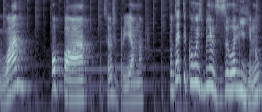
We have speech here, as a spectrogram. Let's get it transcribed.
One. Опа! Це вже приємно. Ну дайте когось, блін, з Ла ну.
